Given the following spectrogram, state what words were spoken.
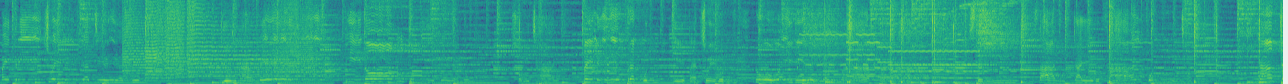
ไม่ตรีช่วยเหลือเจือจุนอยู่หน้าเวทีพี่น้องทุกที่เกื้อหนุนสมชายไม่ลืมพระคุณที่แฟนช่วยหนุนด้วยดีเรื่อยมาสิ้นสานใจดุดสายฝนช่ำน้ำใจ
